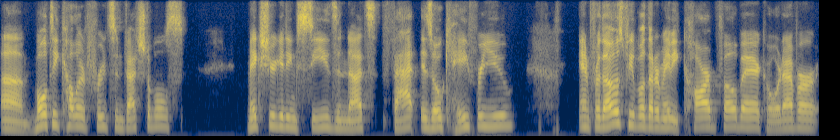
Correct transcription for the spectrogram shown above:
Um, multicolored fruits and vegetables. Make sure you're getting seeds and nuts. Fat is okay for you. And for those people that are maybe carb phobic or whatever,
